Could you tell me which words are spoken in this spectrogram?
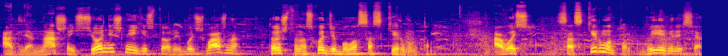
А для нашай сённяшняй гісторыі больш важна тое, што на сходзе было са скірмунтам. А вось са скірмунтам выявіліся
